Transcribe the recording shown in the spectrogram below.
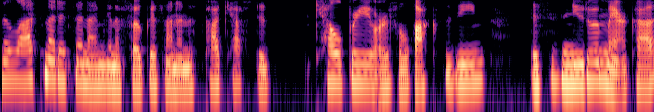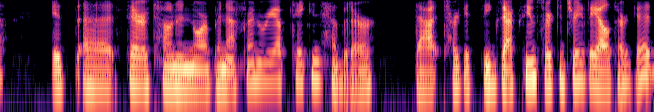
The last medicine I'm going to focus on in this podcast is Qelbree or viloxazine. This is new to America. It's a serotonin norepinephrine reuptake inhibitor that targets the exact same circuitry they all target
